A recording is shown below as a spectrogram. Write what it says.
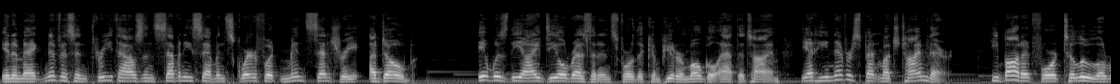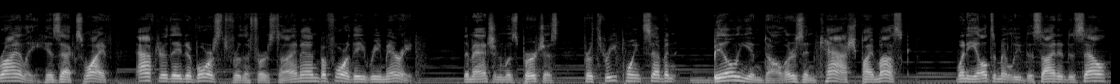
in a magnificent 3,077 square foot mid century adobe. It was the ideal residence for the computer mogul at the time, yet he never spent much time there. He bought it for Tallulah Riley, his ex-wife, after they divorced for the first time and before they remarried. The mansion was purchased for $3.7 billion in cash by Musk. When he ultimately decided to sell,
